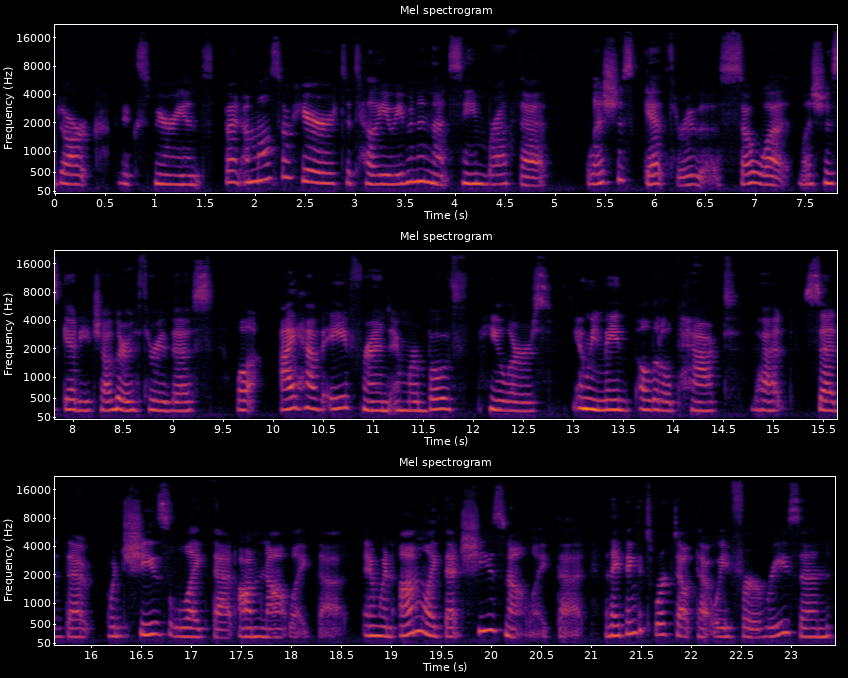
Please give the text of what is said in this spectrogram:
dark experience. But i'm also here to tell you even in that same breath that let's just get through this. So what? Let's just get each other through this. Well I have a friend, and we're both healers, and we made a little pact that said that when she's like that, I'm not like that. And when I'm like that, she's not like that. And I think it's worked out that way for a reason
